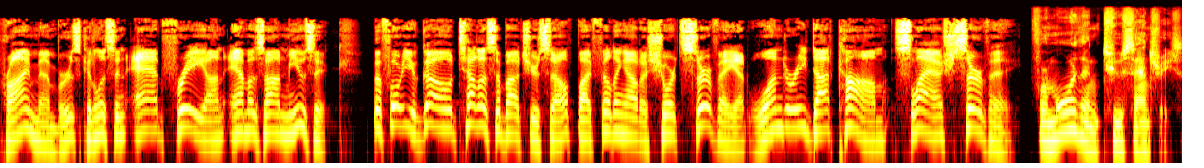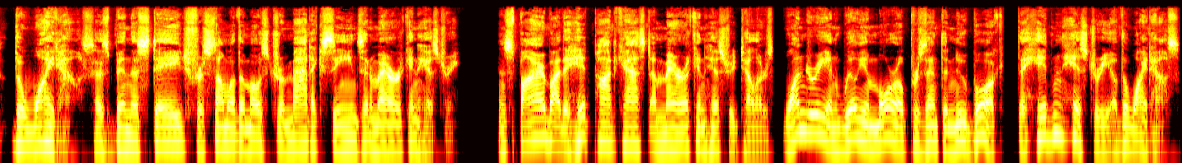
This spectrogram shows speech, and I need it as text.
Prime members can listen ad-free on Amazon Music. Before you go, tell us about yourself by filling out a short survey at wondery.com/survey. For more than 2 centuries, the White House has been the stage for some of the most dramatic scenes in American history. Inspired by the hit podcast American History Tellers, Wondery and William Morrow present the new book, The Hidden History of the White House.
